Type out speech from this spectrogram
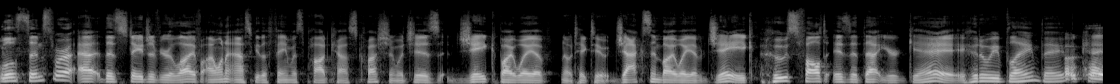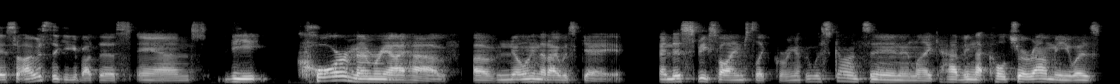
Well, since we're at this stage of your life, I want to ask you the famous podcast question, which is Jake by way of no, take two. Jackson by way of Jake. Whose fault is it that you're gay? Who do we blame, babe? Okay, so I was thinking about this, and the core memory I have of knowing that I was gay, and this speaks volumes to like growing up in Wisconsin and like having that culture around me was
